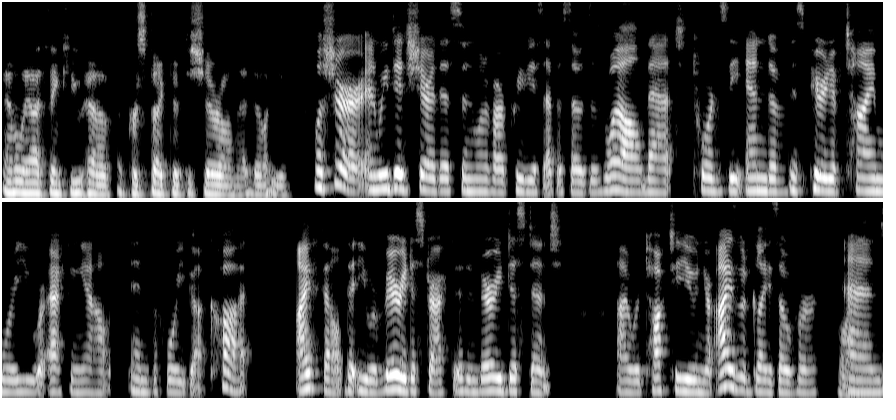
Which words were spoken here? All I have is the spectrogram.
Emily, I think you have a perspective to share on that, don't you? Well, sure. And we did share this in one of our previous episodes as well that towards the end of this period of time where you were acting out and before you got caught, I felt that you were very distracted and very distant. I would talk to you and your eyes would glaze over. Right. And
